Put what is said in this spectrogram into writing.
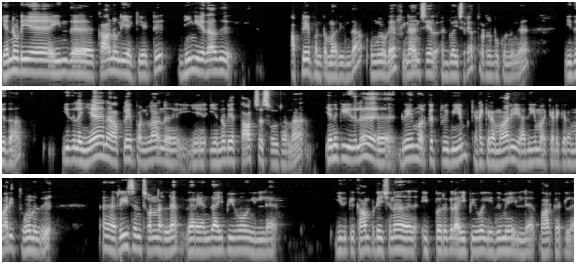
என்னுடைய இந்த காணொலியை கேட்டு நீங்கள் ஏதாவது அப்ளை பண்ணுற மாதிரி இருந்தால் உங்களுடைய ஃபினான்ஷியல் அட்வைஸரை தொடர்பு கொள்ளுங்கள் இதுதான். இதில் ஏன் நான் அப்ளை பண்ணலான்னு என்னுடைய தாட்ஸை சொல்கிறேன்னா எனக்கு இதில் கிரே மார்க்கெட் ப்ரீமியம் கிடைக்கிற மாதிரி அதிகமாக கிடைக்கிற மாதிரி தோணுது. ரீசன் சொன்னல வேறு எந்த ஐபிஓவும் இல்லை. இதுக்கு காம்படிஷனாக இப்போ இருக்கிற ஐபிஓ எதுவுமே இல்லை மார்க்கெட்டில்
